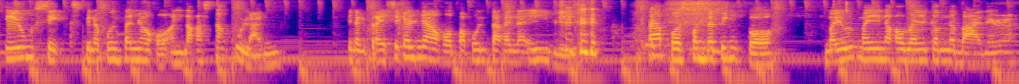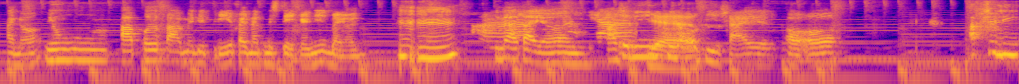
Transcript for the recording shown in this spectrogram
Kaya yung 6, pinapunta nyo ako, ang lakas ng ulan. Pinag-tricycle niya ako, papunta kay na AB. Tapos, pagdating ko, may may naka-welcome na banner, ano, yung Apple Family Tree, if I'm not mistaken, yun ba yun? Mm-mm. Yun ata yun. yeah. Actually, Yes. pinaka-official. Oo. Actually,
